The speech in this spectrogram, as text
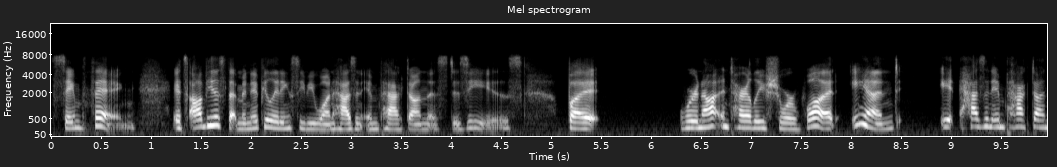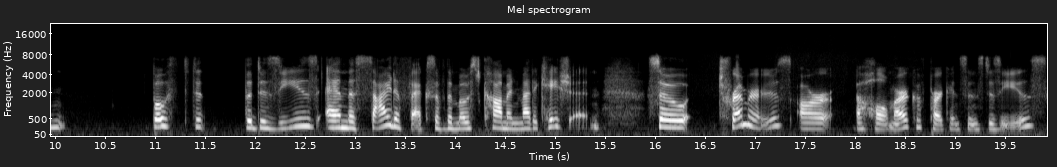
same thing. It's obvious that manipulating CB1 has an impact on this disease, but we're not entirely sure what, and it has an impact on both the, the disease and the side effects of the most common medication. So, tremors are a hallmark of Parkinson's disease,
